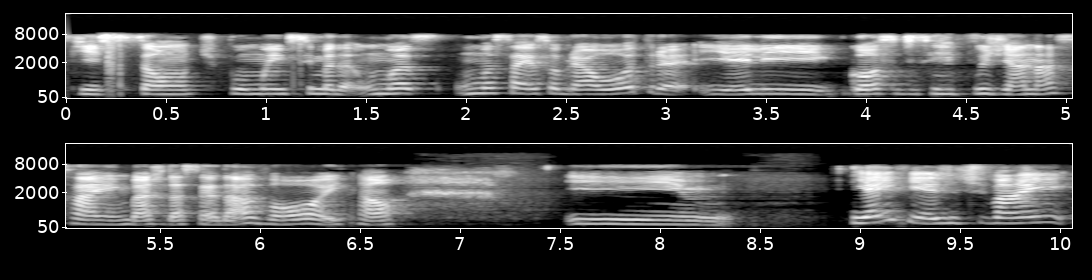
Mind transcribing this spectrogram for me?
que são tipo uma em cima da uma, uma saia sobre a outra e ele gosta de se refugiar na saia embaixo da saia da avó e tal e e aí, enfim a gente vai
